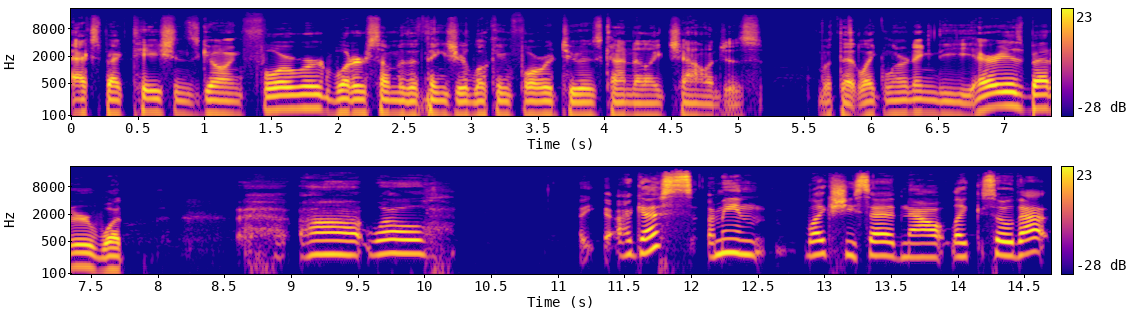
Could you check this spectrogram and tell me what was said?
expectations going forward? What are some of the things you're looking forward to as kind of like challenges with that? Like learning the areas better? What? Uh, well, I- I guess I mean, like she said, now like so that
